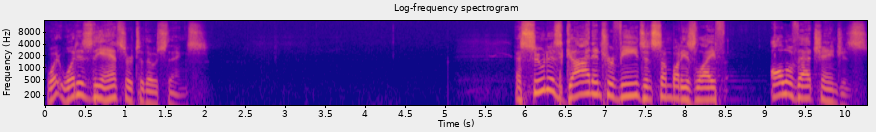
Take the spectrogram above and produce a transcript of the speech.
What, what is the answer to those things? As soon as God intervenes in somebody's life, all of that changes.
